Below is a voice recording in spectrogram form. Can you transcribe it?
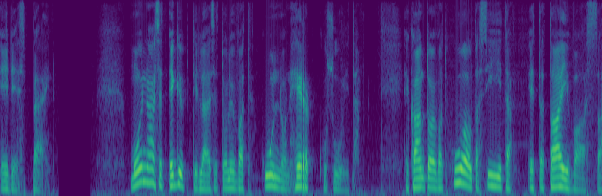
edespäin. Muinaiset egyptiläiset olivat kunnon herkkusuita. He kantoivat huolta siitä, että taivaassa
